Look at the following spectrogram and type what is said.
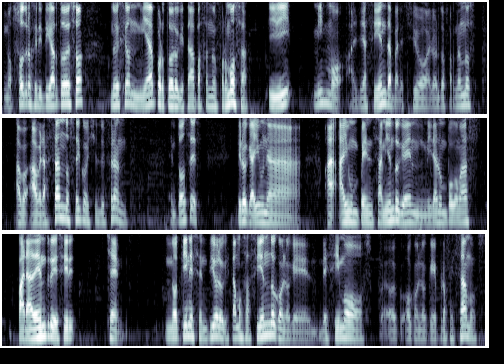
nosotros criticar todo eso, no dijeron ni nada por todo lo que estaba pasando en Formosa. Y mismo al día siguiente apareció Alberto Fernández abrazándose con Gilles de Fran. Entonces, creo que hay una hay un pensamiento que deben mirar un poco más para adentro y decir, che, no tiene sentido lo que estamos haciendo con lo que decimos o, con lo que profesamos.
